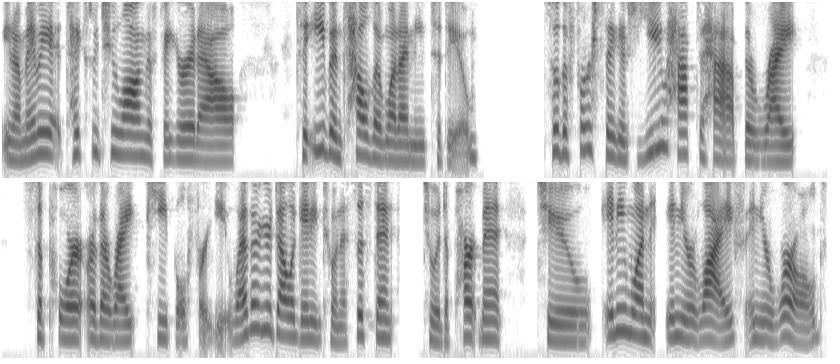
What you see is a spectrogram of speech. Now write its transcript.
you know, maybe it takes me too long to figure it out to even tell them what I need to do. So the first thing is you have to have the right support or the right people for you, whether you're delegating to an assistant, to a department, to anyone in your life, in your world,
